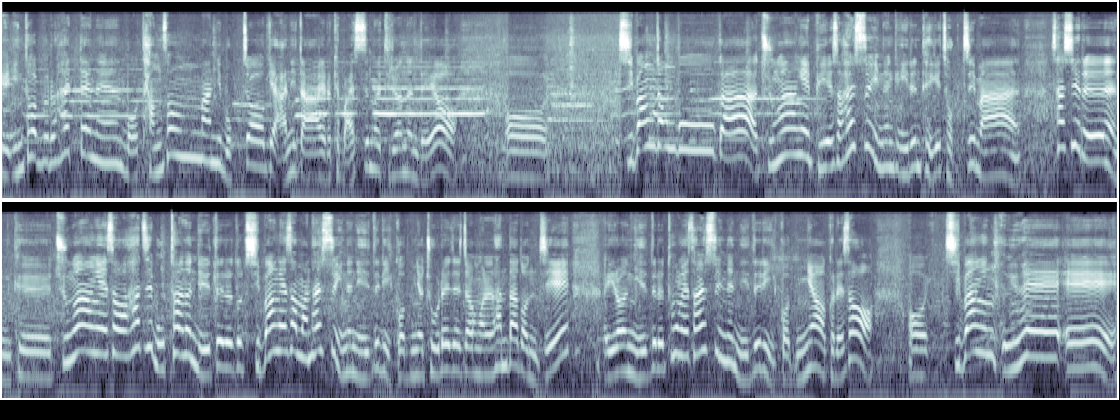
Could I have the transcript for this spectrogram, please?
인터뷰를 할 때는 뭐 당선만이 목적이 아니다 이렇게 말씀을 드렸는데요. 어, 지방 정부 가 중앙에 비해서 할 수 있는 일은 되게 적지만 사실은 그 중앙에서 하지 못하는 일들을 또 지방에서만 할 수 있는 일들이 있거든요. 조례 제정을 한다든지 이런 일들을 통해서 할 수 있는 일들이 있거든요. 그래서 어, 지방 의회의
